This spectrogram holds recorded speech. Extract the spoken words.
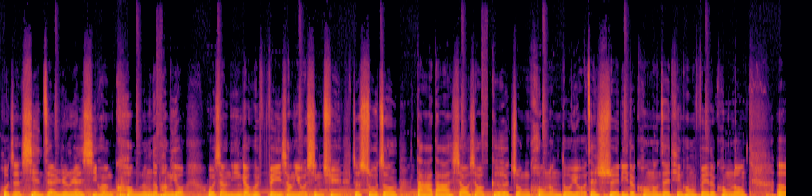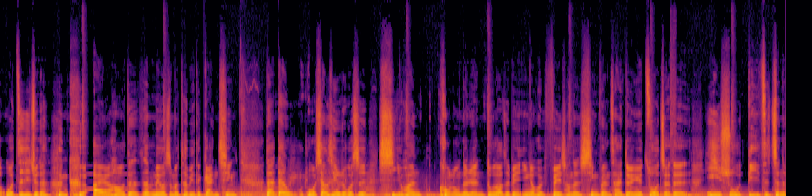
或者现在仍然喜欢恐龙的朋友，我想你应该会非常有兴趣。这书中大大小小各种恐龙都有，在水里的恐龙，在天空飞的恐龙。呃，我自己觉得很可爱啊，哈，这这没有什么特别的感情，但但我相信，如果是喜欢恐龙的人读到这边，应该会非常的兴奋才对，因为作者的艺术底子真的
